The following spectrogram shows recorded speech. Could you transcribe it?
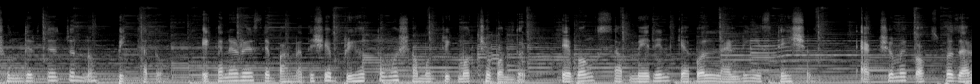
সৌন্দর্যের জন্য বিখ্যাত। এখানে রয়েছে বাংলাদেশের বৃহত্তম সামুদ্রিক মৎস্য বন্দর এবং সাবমেরিন কেবল ল্যান্ডিং স্টেশন। একসময় কক্সবাজার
